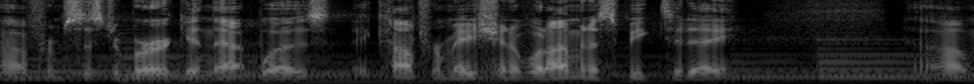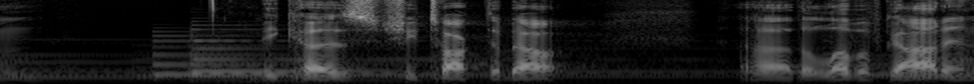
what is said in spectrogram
uh, from Sister Burk, and that was a confirmation of what I'm going to speak today um, because she talked about uh, the love of God and,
